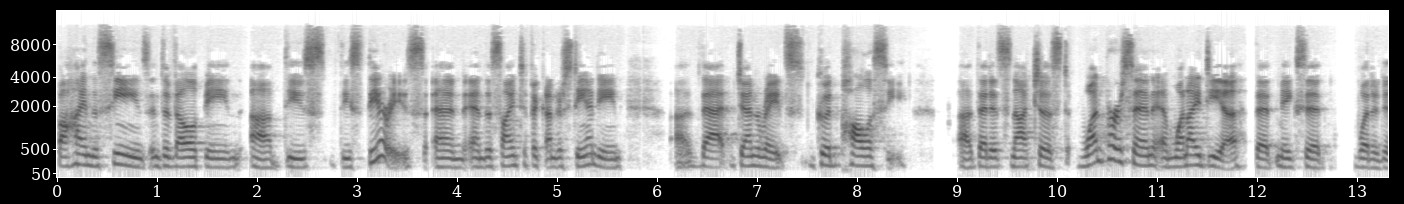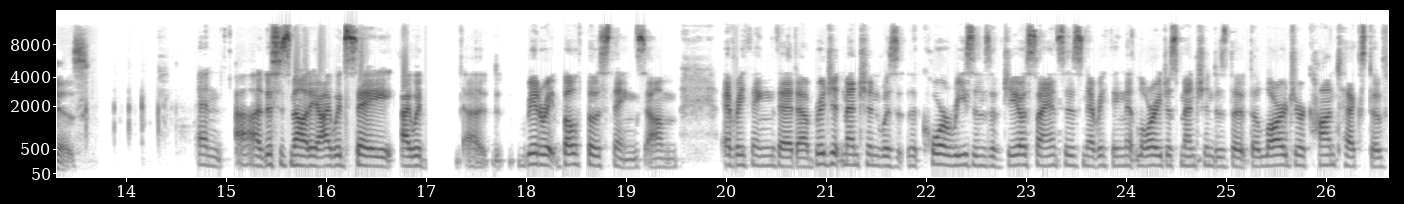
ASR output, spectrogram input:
behind the scenes in developing uh, these these theories and and the scientific understanding uh, that generates good policy. Uh, that it's not just one person and one idea that makes it what it is. And uh, this is Melody. I would say I would reiterate both those things. Um, everything that uh, Bridget mentioned was the core reasons of geosciences, and everything that Lori just mentioned is the, the larger context of,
